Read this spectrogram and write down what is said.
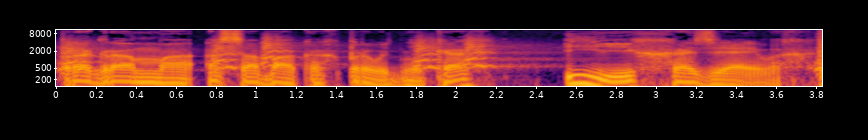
Программа о собаках-проводниках и их хозяевах.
